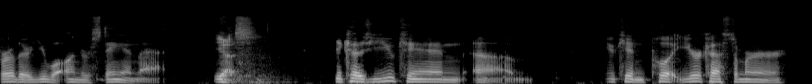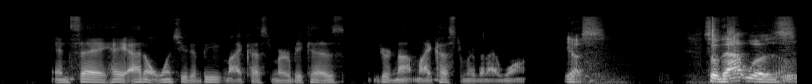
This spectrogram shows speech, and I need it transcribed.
further, you will understand that yes. because you can um, you can put your customer and say, "Hey, I don't want you to be my customer because you're not my customer that I want." Yes. So that was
